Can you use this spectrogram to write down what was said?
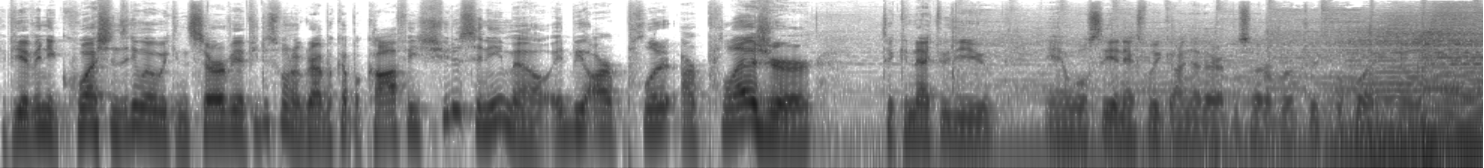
If you have any questions, any way we can serve you, if you just want to grab a cup of coffee, shoot us an email. It'd be our our pleasure to connect with you. And we'll see you next week on another episode of Real Truth Real Quick.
